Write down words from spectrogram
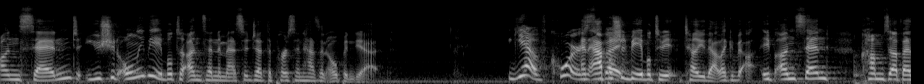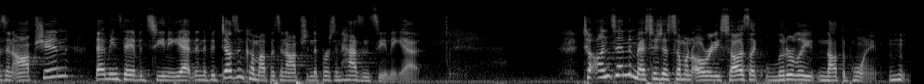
unsend, you should only be able to unsend a message that the person hasn't opened yet. Yeah, of course. And Apple should be able to tell you that. Like if if unsend comes up as an option, that means they haven't seen it yet. And if it doesn't come up as an option, the person hasn't seen it yet. To unsend a message that someone already saw is like literally not the point. Mm-hmm.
